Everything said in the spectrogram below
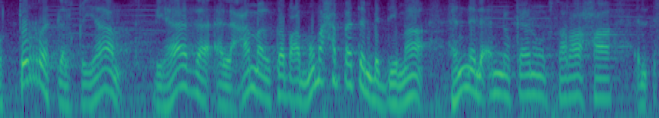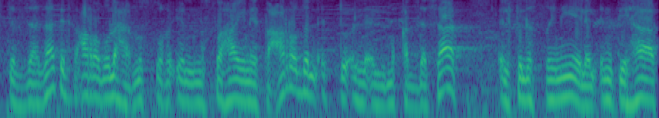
اضطرت للقيام بهذا العمل طبعا مو محبة بالدماء هن لأنه كانوا بصراحة الاستفزازات اللي تعرضوا لها من الصهاينة تعرض المقدسات الفلسطينية للانتهاك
